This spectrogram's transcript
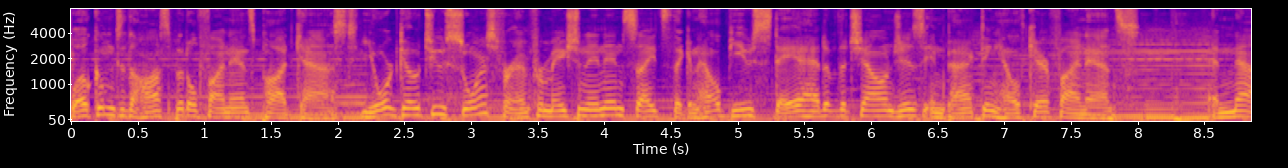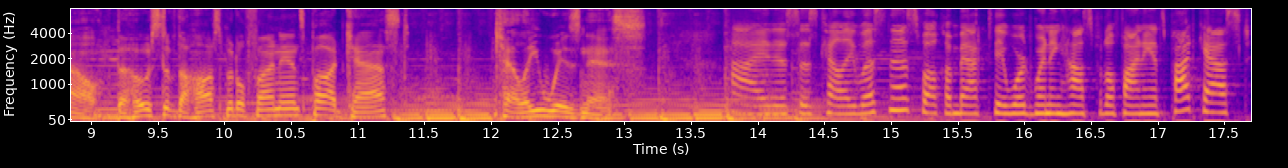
Welcome to the Hospital Finance Podcast, your go to source for information and insights that can help you stay ahead of the challenges impacting healthcare finance. And now, the host of the Hospital Finance Podcast, Kelly Wisness. Hi, this is Kelly Wisness. Welcome back to the award winning Hospital Finance Podcast.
